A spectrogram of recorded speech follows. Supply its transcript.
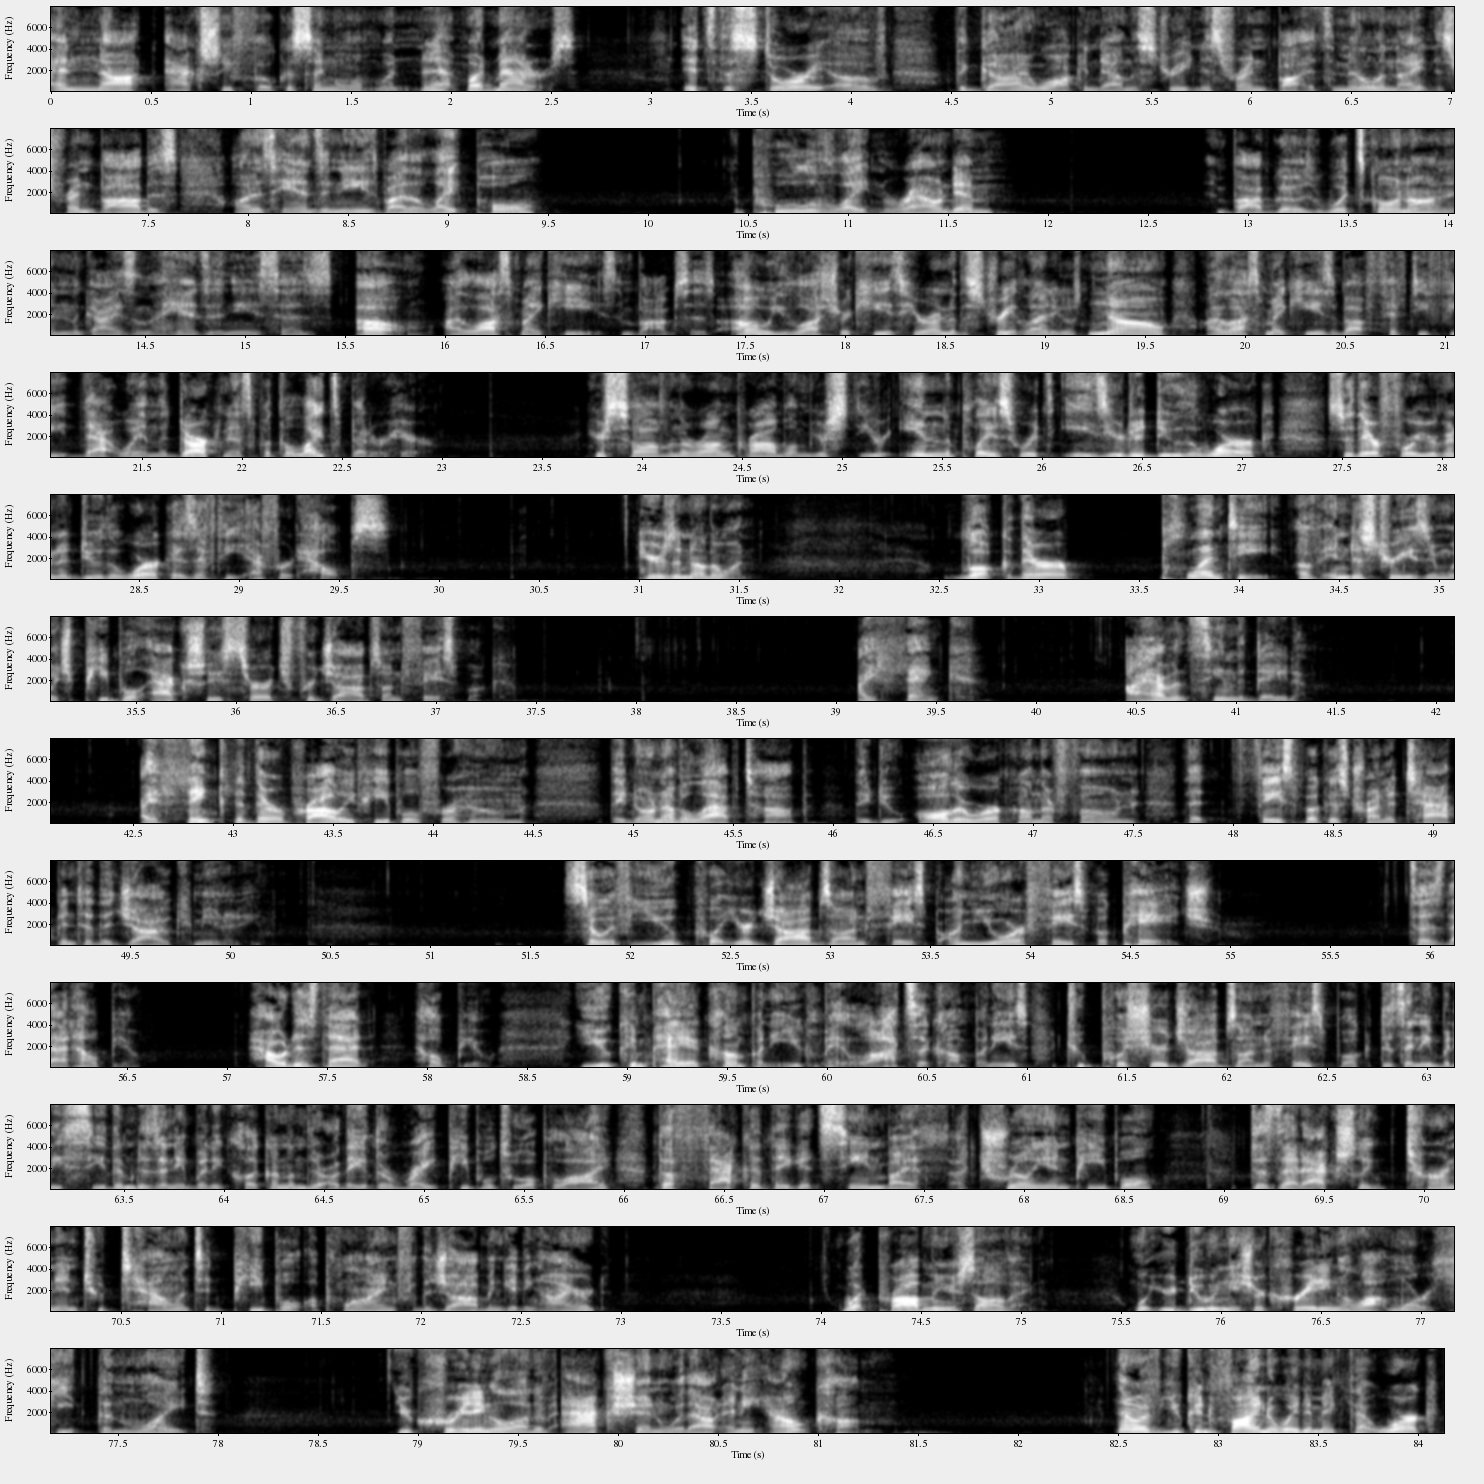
and not actually focusing on what, what matters. It's the story of the guy walking down the street and his friend Bob. It's the middle of the night and his friend Bob is on his hands and knees by the light pole, a pool of light around him. And Bob goes, What's going on? And the guy's on the hands and knees says, Oh, I lost my keys. And Bob says, Oh, you lost your keys here under the streetlight? He goes, No, I lost my keys about 50 feet that way in the darkness, but the light's better here. You're solving the wrong problem. You're, you're in the place where it's easier to do the work, so therefore you're going to do the work as if the effort helps. Here's another one. Look, there are plenty of industries in which people actually search for jobs on Facebook. I think. I haven't seen the data. I think that there are probably people for whom they don't have a laptop, they do all their work on their phone, that Facebook is trying to tap into the job community. So if you put your jobs on Facebook on your Facebook page, does that help you? How does that help you? You can pay a company, you can pay lots of companies to push your jobs onto Facebook. Does anybody see them? Does anybody click on them? Are they the right people to apply? The fact that they get seen by a, a trillion people, does that actually turn into talented people applying for the job and getting hired? What problem are you solving? What you're doing is you're creating a lot more heat than light. You're creating a lot of action without any outcome. Now, if you can find a way to make that work,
